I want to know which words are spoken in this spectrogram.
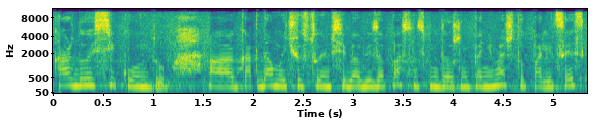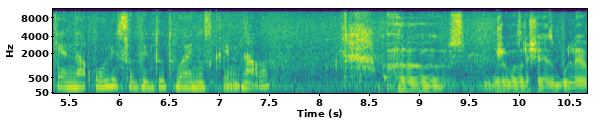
каждую секунду, когда мы чувствуем себя в безопасности, мы должны понимать, что полицейские на улицу ведут войну с криминалом. Э, Уже возвращаясь более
